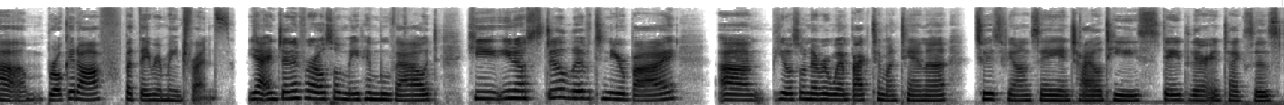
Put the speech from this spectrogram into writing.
um, broke it off, but they remained friends. Yeah, and Jennifer also made him move out. He, you know, still lived nearby. Um, he also never went back to Montana to his fiance and child. He stayed there in Texas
